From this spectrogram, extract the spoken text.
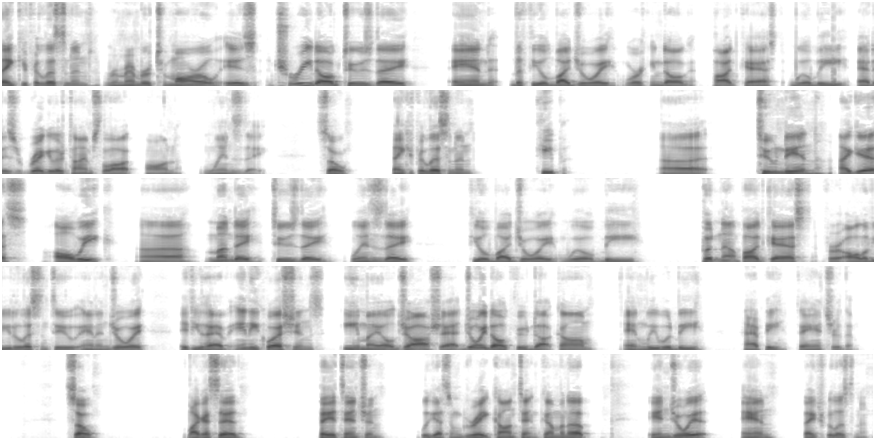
Thank you for listening. Remember, tomorrow is Tree Dog Tuesday, and the Fueled by Joy Working Dog podcast will be at his regular time slot on Wednesday. So thank you for listening. Keep uh, tuned in, I guess, all week. Uh, Monday, Tuesday, Wednesday, Fueled by Joy will be putting out podcasts for all of you to listen to and enjoy. If you have any questions, email josh at joydogfood.com and we would be happy to answer them. So, like I said, pay attention. We got some great content coming up. Enjoy it, and thanks for listening.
